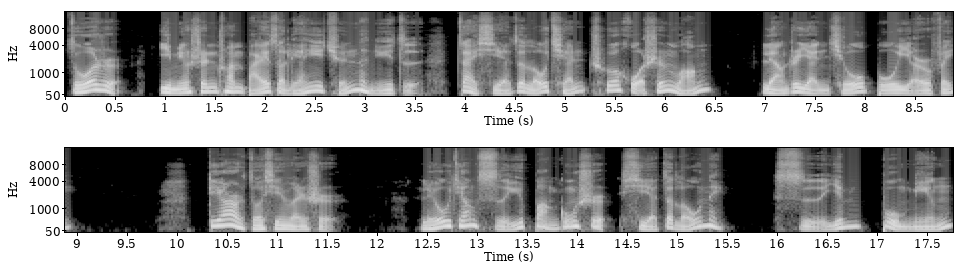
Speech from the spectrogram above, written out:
昨日一名身穿白色连衣裙的女子在写字楼前车祸身亡，两只眼球不翼而飞。第二则新闻是。刘江死于办公室写字楼内，死因不明。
